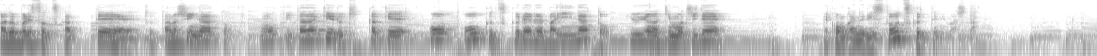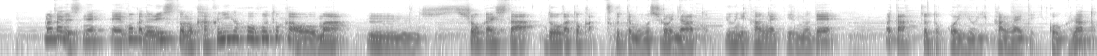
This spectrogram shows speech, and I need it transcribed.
ワードプレスを使ってちょっと楽しいなと思っていただけるきっかけを多く作れればいいなというような気持ちで今回のリストを作ってみました。またですね、今回のリストの確認の方法とかを、まあ、うん、紹介した動画とか作っても面白いなというふうに考えているので、またちょっとおいおい考えていこうかなと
